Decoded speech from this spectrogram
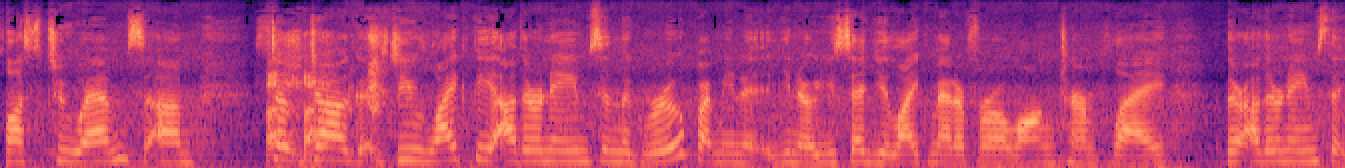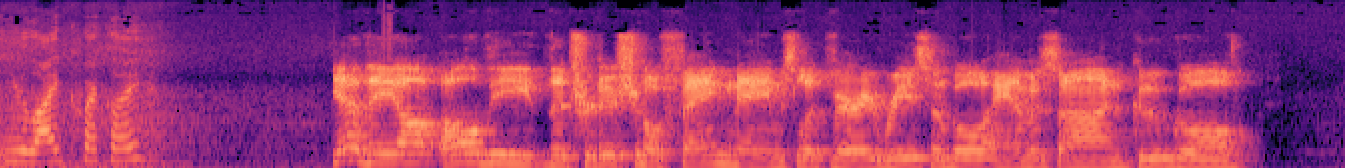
plus two M's. Um, so, Doug, do you like the other names in the group? I mean, you know, you said you like Meta for a long-term play. Are there other names that you like quickly? Yeah, they all, all the the traditional Fang names look very reasonable. Amazon, Google,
